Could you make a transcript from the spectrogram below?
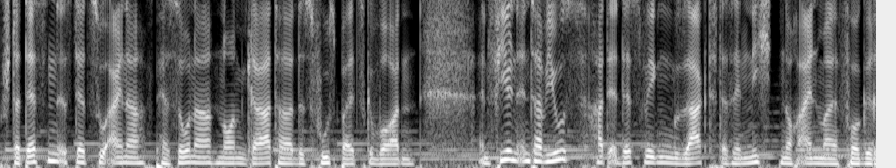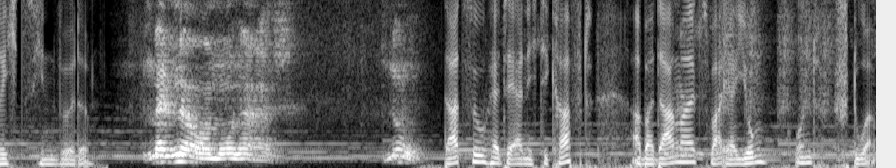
Stattdessen ist er zu einer Persona non grata des Fußballs geworden. In vielen Interviews hat er deswegen gesagt, dass er nicht noch einmal vor Gericht ziehen würde. Dazu hätte er nicht die Kraft, aber damals war er jung und stur.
